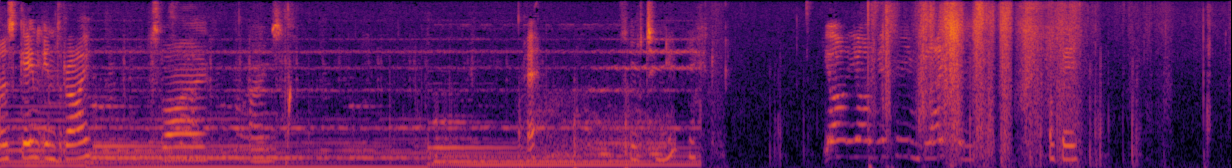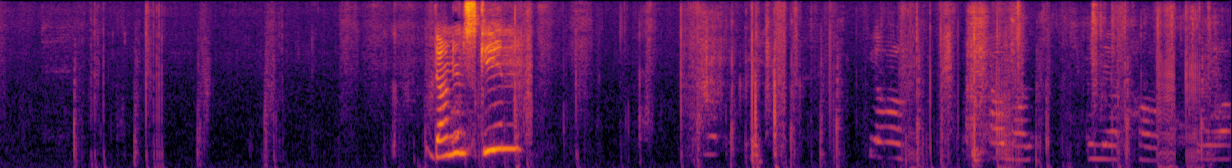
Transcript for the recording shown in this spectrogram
Neues Game in 3, 2, 1. Hä? Das funktioniert nicht. Ja, ja, wir sind im gleichen. Okay. Dann den Skin. Ja, schau mal. Ich bin der Parkour.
